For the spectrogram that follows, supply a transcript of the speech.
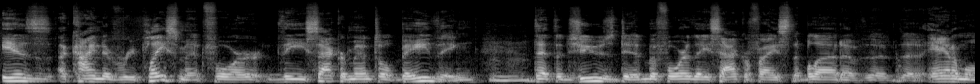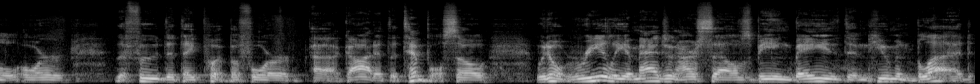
is a kind of replacement for the sacramental bathing mm-hmm. that the Jews did before they sacrificed the blood of the, the animal or the food that they put before uh, God at the temple. So we don't really imagine ourselves being bathed in human blood,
